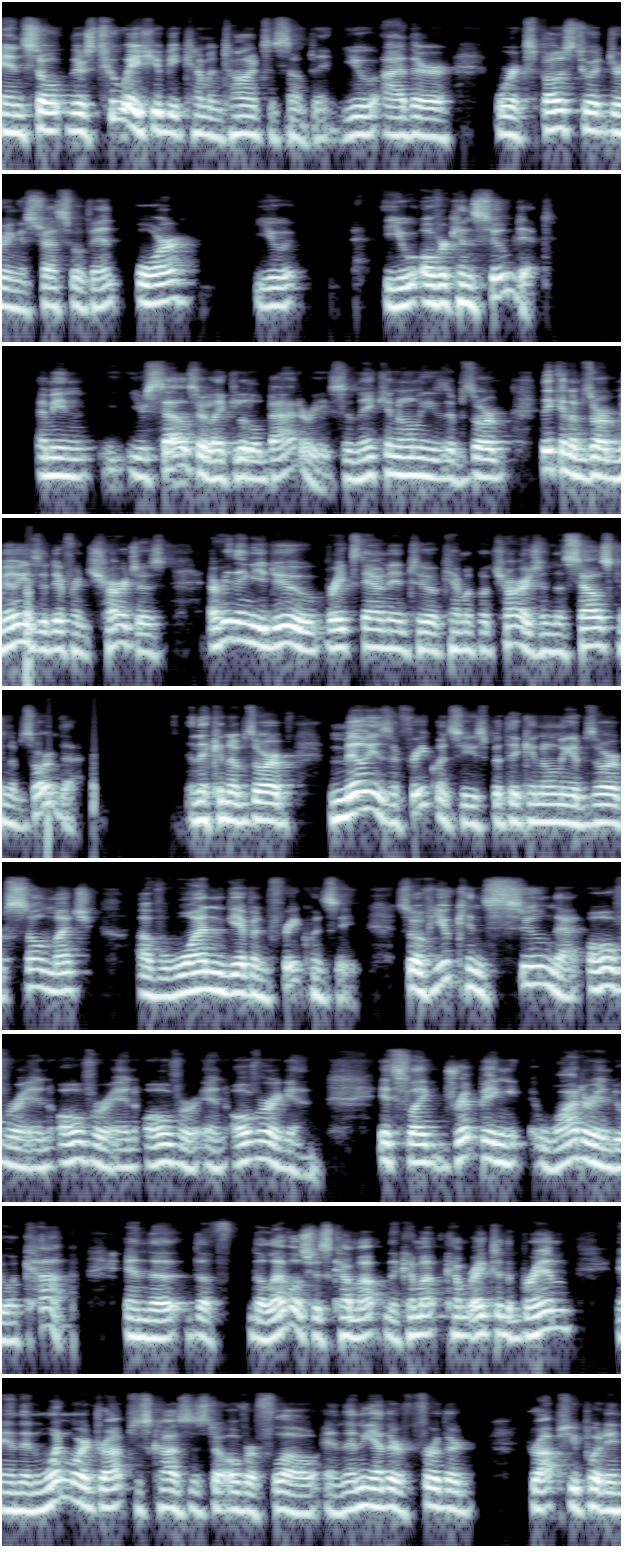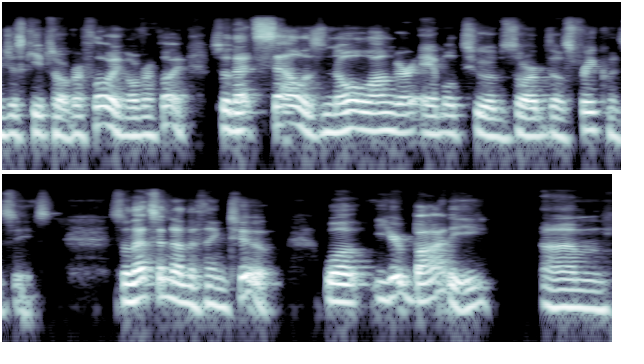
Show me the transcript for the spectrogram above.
And so there's two ways you become intolerant to something. You either were exposed to it during a stressful event or you you overconsumed it i mean your cells are like little batteries and they can only absorb they can absorb millions of different charges everything you do breaks down into a chemical charge and the cells can absorb that and they can absorb millions of frequencies but they can only absorb so much of one given frequency. So if you consume that over and over and over and over again, it's like dripping water into a cup and the the the levels just come up and they come up come right to the brim and then one more drop just causes to overflow and then the other further drops you put in just keeps overflowing overflowing. So that cell is no longer able to absorb those frequencies. So that's another thing too. Well your body um,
